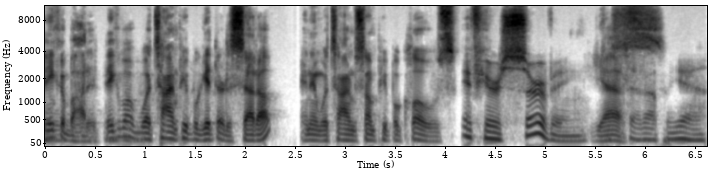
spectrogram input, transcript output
Think Oh, about it. Think about what time people get there to set up, and then what time some people close. If you're serving, Yes. set up, yeah.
